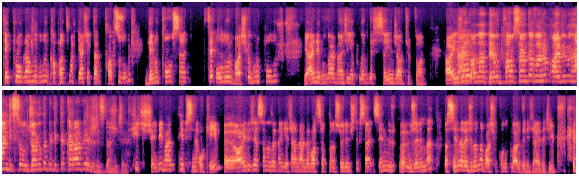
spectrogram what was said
Tek programda bunu kapatmak gerçekten tatsız olur. Devin Townsend'te olur, başka grupta olur. Yani bunlar bence yapılabilir. Sayın Can Türkdoğan. Ayrıca Ben valla Devon Townsend'e varım. Albümün hangisi olacağını da birlikte karar veririz bence. hiç şey değil. Ben hepsine okeyim. Ee, ayrıca sana zaten geçenlerde WhatsApp'tan söylemiştim. Sen, senin üz- üzerinden, ya senin aracılığında başka konuklar da rica edeceğim.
